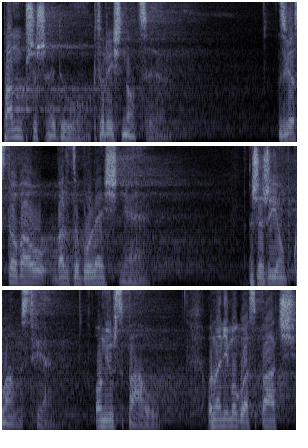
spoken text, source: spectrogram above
Pan przyszedł którejś nocy. Zwiastował bardzo boleśnie, że żyją w kłamstwie. On już spał. Ona nie mogła spać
